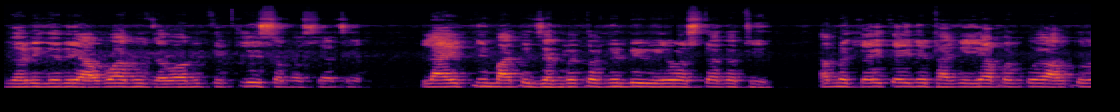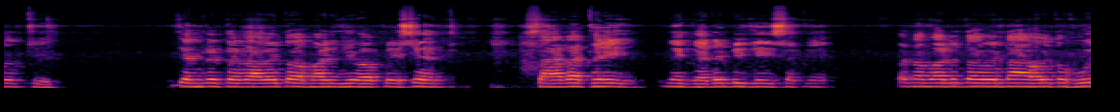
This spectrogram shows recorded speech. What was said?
ઘડી ઘડી આવવાનું, જવાનું કેટલી સમસ્યા છે. લાઇટની માટે જનરેટરની બી વ્યવસ્થા નથી. અમે કઈ કઈને થાકી પણ કોઈ આવતું નથી. જનરેટર આવે તો અમારી જેવા પેશન્ટ સારા થઈ ને ઘરે બી જઈ શકે. પણ અમારે તો હવે ના હોય તો હું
